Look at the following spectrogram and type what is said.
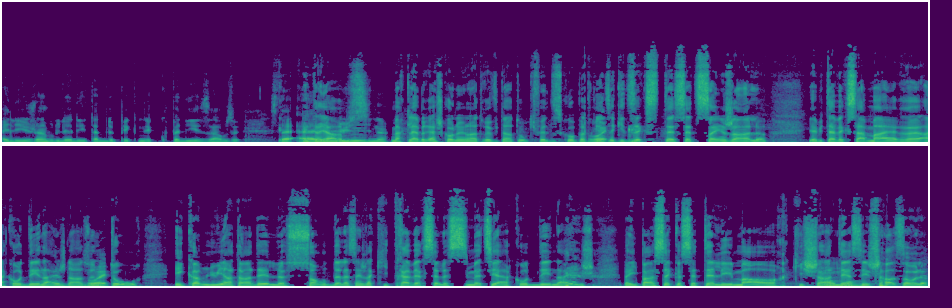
Et les gens brûlaient des tables de pique-nique, coupaient des arbres. C'était Et D'ailleurs, hallucinant. Marc Labrèche, qu'on a eu en entrevue tantôt, qui fait le discours patriotique, Ouais. il disait que c'était cette Saint-Jean-là. Il habitait avec sa mère euh, à Côte-des-Neiges, dans une Ouais. tour. Et comme lui entendait le son de la Saint-Jean qui traversait le cimetière Côte-des-Neiges, ben, il pensait que c'était les morts qui chantaient Oh, ces chansons-là.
